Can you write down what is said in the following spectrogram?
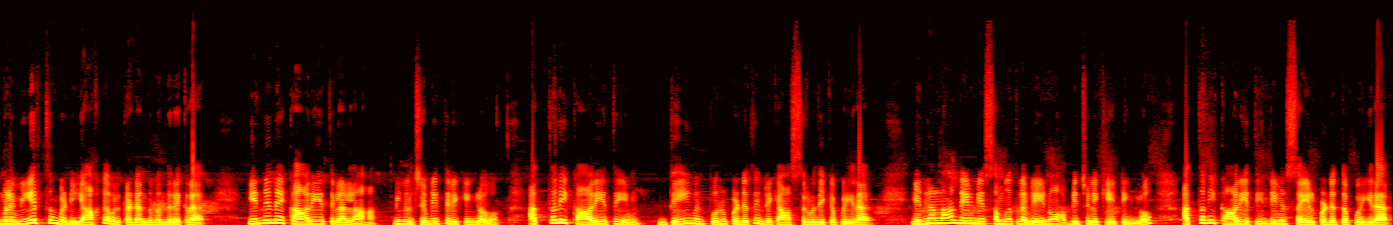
உங்களை உயர்த்தும்படியாக அவர் கடந்து வந்திருக்கிறார். என்னென்ன காரியத்திலெல்லாம் நீங்கள் ஜெபித்திருக்கீங்களோ அத்தனை காரியத்தையும் தேவன் பொறுப்படுத்து இன்றைக்கு ஆசிர்வதிக்க போகிறார். என்னெல்லாம் தேவனுடைய சமூகத்தில் வேணும் அப்படின்னு சொல்லி கேட்டிங்களோ அத்தனை காரியத்தையும் தேவன் செயல்படுத்த போகிறார்.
